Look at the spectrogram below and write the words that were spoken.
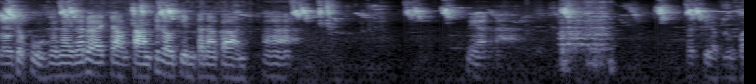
เราจะปลูกยังไงก็ได้ตามตามที่เราจินตนาการนะฮะเนี่ยเราเสียบลงไป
